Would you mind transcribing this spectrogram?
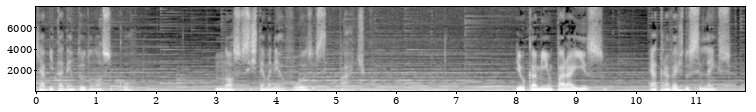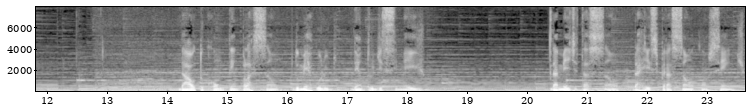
que habita dentro do nosso corpo, no nosso sistema nervoso simpático. E o caminho para isso é através do silêncio da autocontemplação, do mergulho dentro de si mesmo, da meditação, da respiração consciente.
